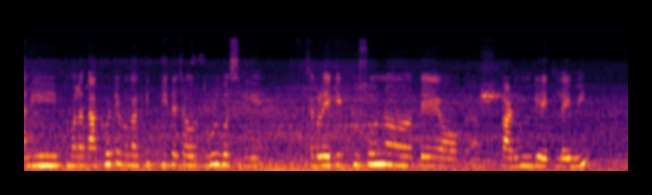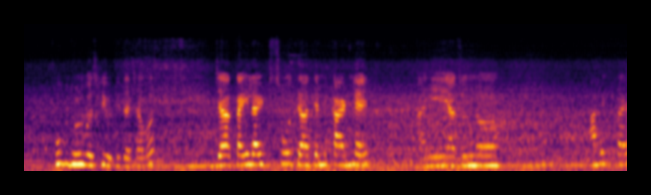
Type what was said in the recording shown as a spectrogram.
आणि तुम्हाला दाखवते बघा किती त्याच्यावर धूळ बसली आहे. सगळं एक एक पुसून ते काढून घेतलं आहे मी. खूप धूळ बसली होती त्याच्यावर. ज्या काही लाईट्स होत्या त्या मी काढल्या आहेत. आणि अजून आहेत काय?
